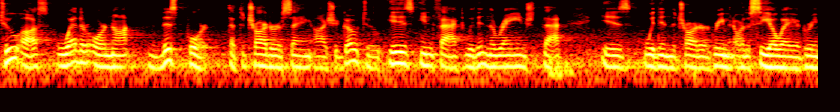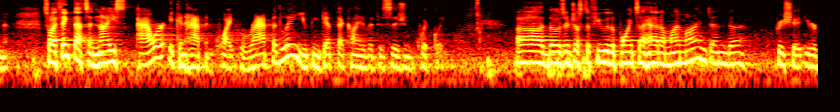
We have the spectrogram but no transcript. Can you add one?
to us whether or not this port that the charter is saying I should go to is in fact within the range that is within the charter agreement or the COA agreement. So I think that's a nice power. It can happen quite rapidly. You can get that kind of a decision quickly. Uh, those are just a few of the points I had on my mind, and uh, appreciate your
